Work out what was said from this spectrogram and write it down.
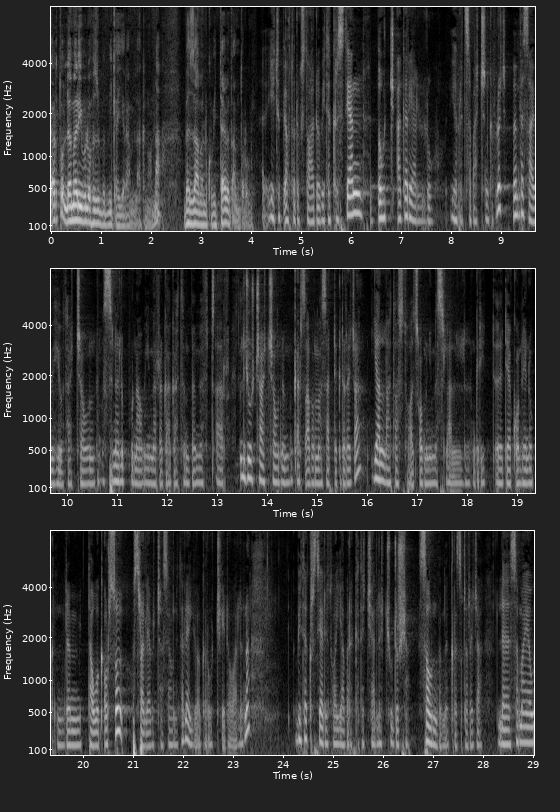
ቀርቶ ለመሪ ብሎ ሕዝብ የሚቀይር አምላክ ነው እና በዛ መልኩ ቢታይ በጣም ጥሩ ነው። የኢትዮጵያ ኦርቶዶክስ ተዋሕዶ ቤተ ክርስቲያን በውጭ ሀገር ያሉ የህብረተሰባችን ክፍሎች መንፈሳዊ ህይወታቸውን ስነ ልቡናዊ መረጋጋትን በመፍጠር ልጆቻቸውንም ቀርጻ በማሳደግ ደረጃ ያላት አስተዋጽኦ ምን ይመስላል? እንግዲህ ዲያቆን ሄኖክ እንደሚታወቀው እርሶ አውስትራሊያ ብቻ ሳይሆን የተለያዩ ሀገሮች ሄደዋል እና ቤተ ክርስቲያኒቷ እያበረከተች ያለችው ድርሻ ሰውን በመቅረጽ ደረጃ ለሰማያዊ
